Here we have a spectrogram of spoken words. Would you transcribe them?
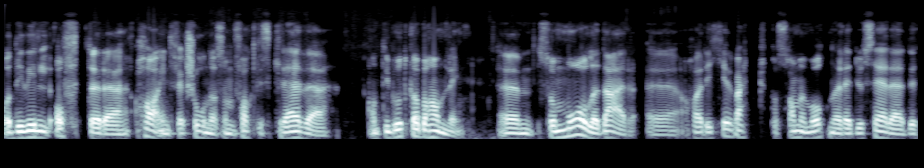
Og de vil oftere ha infeksjoner som faktisk krever antibiotikabehandling. Um, så målet der eh, har ikke vært på samme måten å redusere det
